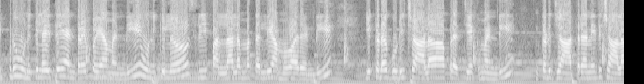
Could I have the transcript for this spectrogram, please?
ఇప్పుడు ఉనికిలైతే ఎంటర్ అయిపోయామండి. ఉనికిలో శ్రీ పల్లాలమ్మ తల్లి అమ్మవారండి. ఇక్కడ గుడి చాలా ప్రత్యేకమండి. ఇక్కడ జాతర అనేది చాలా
